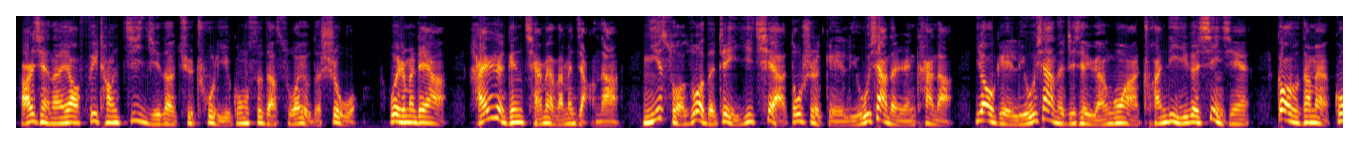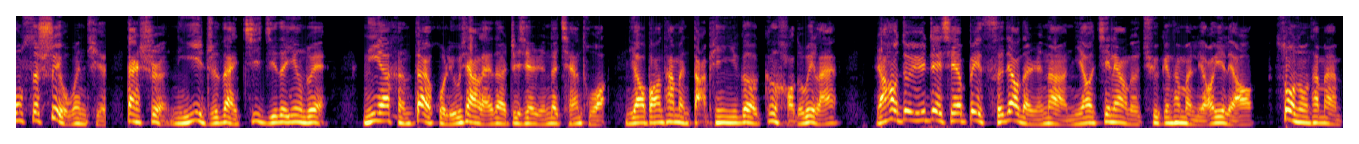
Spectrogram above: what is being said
而且呢，要非常积极的去处理公司的所有的事务。为什么这样？还是跟前面咱们讲的，你所做的这一切，都是给留下的人看的，要给留下的这些员工啊传递一个信心，告诉他们公司是有问题，但是你一直在积极的应对，你也很在乎留下来的这些人的前途，你要帮他们打拼一个更好的未来。然后对于这些被辞掉的人呢，你要尽量的去跟他们聊一聊。送送他们，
